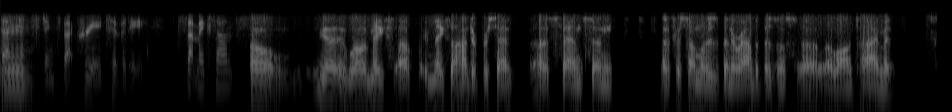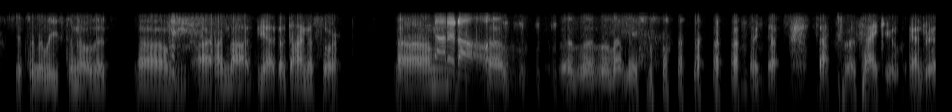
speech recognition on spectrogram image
that mm. instinct, that creativity. That make sense? Oh, yeah. Well, it makes uh, it makes a hundred percent uh, sense, and uh, for someone who's been around the business uh, a long time, it it's a relief to know that um, I, I'm not yet a dinosaur. Um, Not at all. uh, let me. yeah, thank you, Andrea.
